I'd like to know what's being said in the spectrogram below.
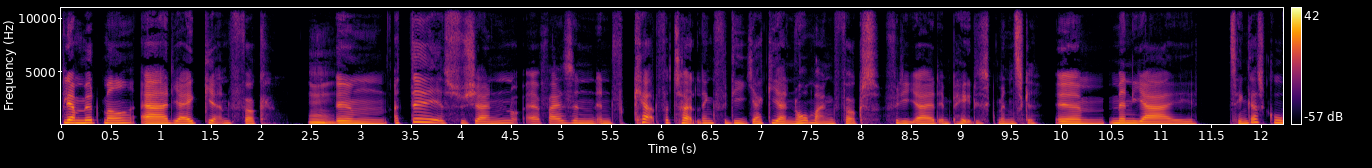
bliver mødt med, er, at jeg ikke giver en fuck. Mm. Øhm, og det synes jeg er, er faktisk en, en forkert fortolkning, fordi jeg giver enormt mange fucks, fordi jeg er et empatisk menneske. Øhm, men jeg øh, tænker sgu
